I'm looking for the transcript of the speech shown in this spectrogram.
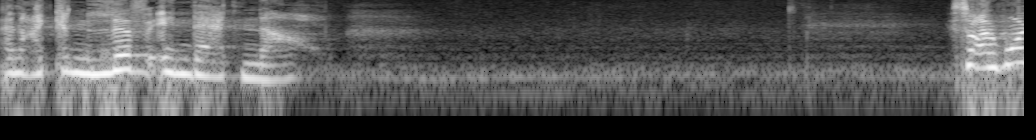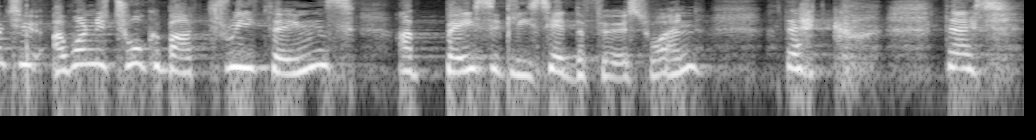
And I can live in that now. So I want to I want to talk about three things. I basically said the first one that that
